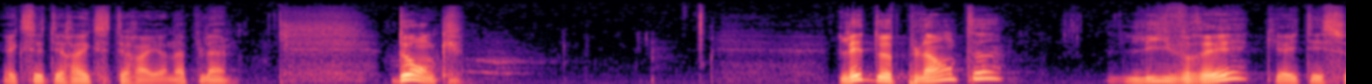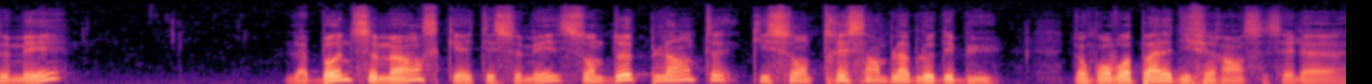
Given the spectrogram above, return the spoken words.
etc., etc. Il y en a plein. Donc, les deux plantes, livrées qui a été semée, la bonne semence qui a été semée, sont deux plantes qui sont très semblables au début. Donc on ne voit pas la différence. C'est la,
